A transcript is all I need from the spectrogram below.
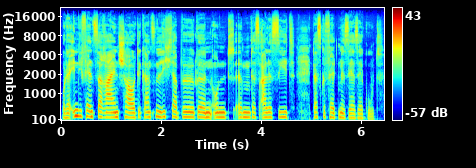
oder in die Fenster reinschaut, die ganzen Lichterbögen und ähm, das alles sieht, das gefällt mir sehr, sehr gut.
